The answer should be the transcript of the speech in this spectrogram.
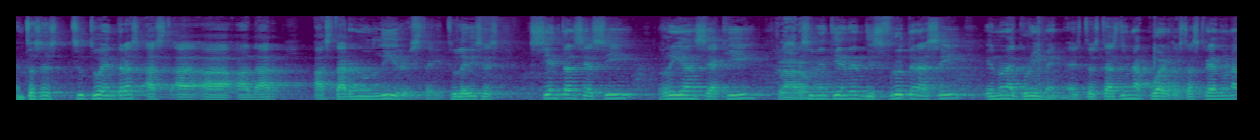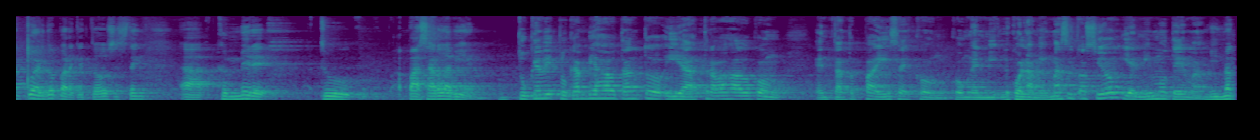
Entonces tú, tú entras a, a- a- dar, a estar en un leader state. Tú le dices, siéntanse así, ríanse aquí. Claro. ¿Sí me entienden? Disfruten así en un agreement. Esto, estás de un acuerdo, estás creando un acuerdo para que todos estén ah, committed to pasarla bien. Tú que, tú que has viajado tanto y has trabajado con en tantos países con, con, el con la misma situación y el mismo tema. Misma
